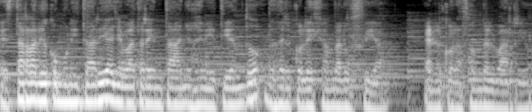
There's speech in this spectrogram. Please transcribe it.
Esta radio comunitaria lleva 30 años emitiendo desde el Colegio Andalucía, en el corazón del barrio.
